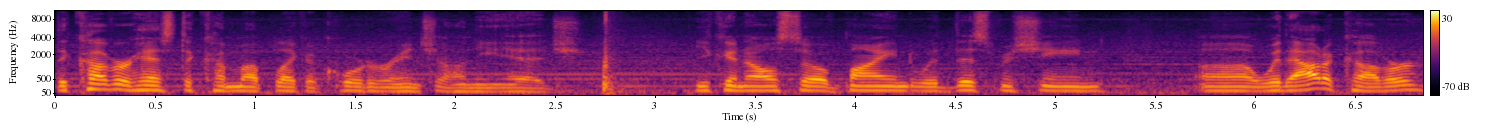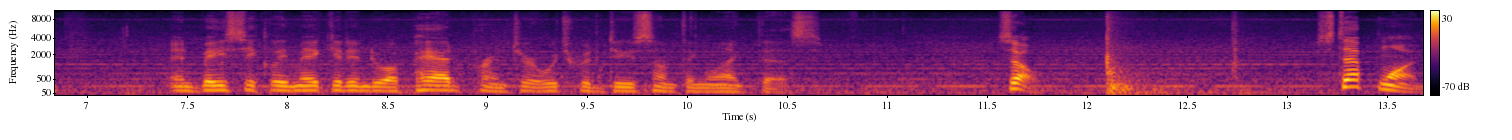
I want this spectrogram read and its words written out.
the cover has to come up like a quarter inch on the edge. You can also bind with this machine uh, without a cover and basically make it into a pad printer, which would do something like this. So, step one,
